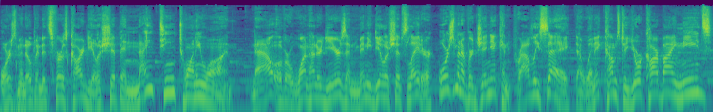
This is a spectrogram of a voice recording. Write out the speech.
Ourisman opened its first car dealership in 1921. Now, over 100 years and many dealerships later, Ourisman of Virginia can proudly say that when it comes to your car buying needs,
